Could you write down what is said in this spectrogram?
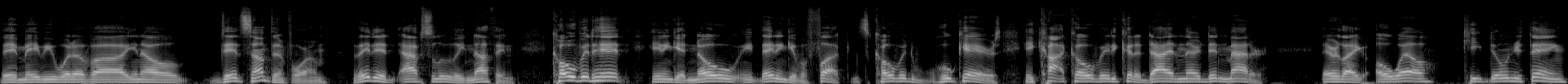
They maybe would have, uh, you know, did something for him. But they did absolutely nothing. COVID hit. He didn't get no. They didn't give a fuck. It's COVID. Who cares? He caught COVID. He could have died in there. It didn't matter. They were like, oh well, keep doing your thing.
